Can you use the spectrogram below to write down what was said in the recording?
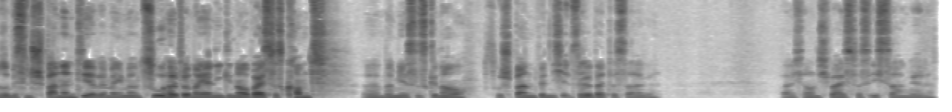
So ein bisschen spannend hier, wenn man jemandem zuhört, weil man ja nie genau weiß, was kommt. Äh, bei mir ist es genau so spannend, wenn ich jetzt selber etwas sage, weil ich noch nicht weiß, was ich sagen werde.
